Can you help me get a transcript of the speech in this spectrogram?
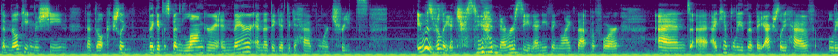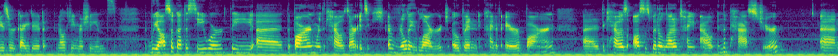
the milking machine, that they'll actually they get to spend longer in there and that they get to have more treats. It was really interesting. I had never seen anything like that before. And uh, I can't believe that they actually have laser guided milking machines. We also got to see where the uh, the barn where the cows are. It's a really large, open kind of air barn. Uh, the cows also spend a lot of time out in the pasture. Um,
